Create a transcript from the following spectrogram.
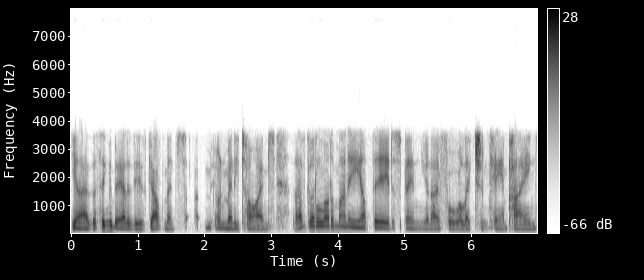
You know, the thing about it is governments, on uh, many times, they've got a lot of money out there to spend, you know, for election campaigns.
